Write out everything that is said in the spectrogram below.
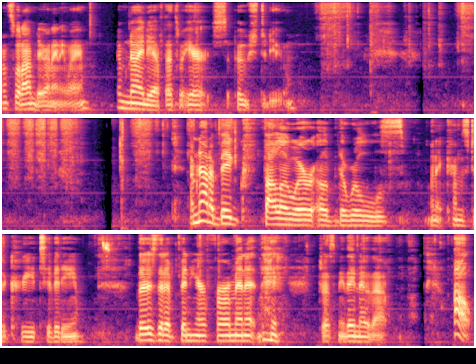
That's what I'm doing anyway. I have no idea if that's what you're supposed to do. I'm not a big follower of the rules when it comes to creativity. Those that have been here for a minute, they, trust me, they know that. Oh,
